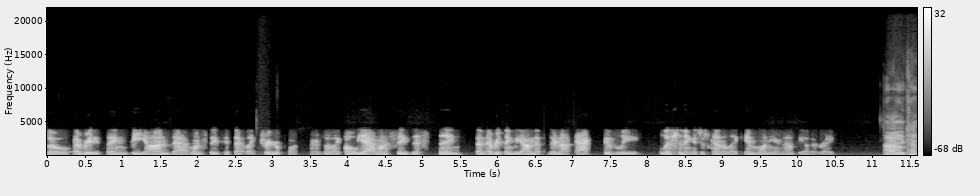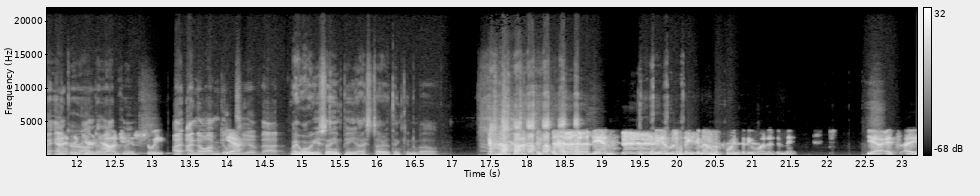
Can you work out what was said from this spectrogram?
so everything beyond that, once they've hit that like trigger point, they're like, "Oh yeah, I want to say this thing." Then everything beyond that, they're not actively listening. It's just kind of like in one ear and out the other, right? Yeah, you Um, kinda and I anchor think your onto that analogy is sweet. I, I know I'm guilty of that. Wait, what were you saying, Pete? I started thinking about. Dan Dan was thinking of the point that he wanted to make. Yeah, it's I,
